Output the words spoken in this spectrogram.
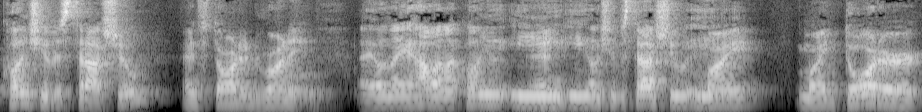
koń się wystraszył, and started running. e, ona jechała na koniu i, And i on się wystraszył i, My my daughter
